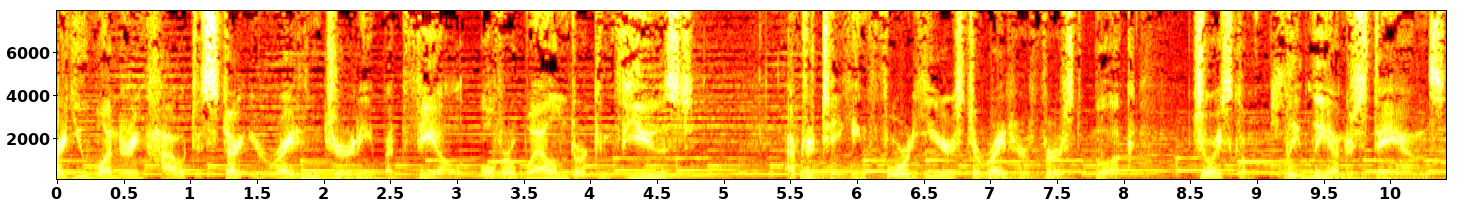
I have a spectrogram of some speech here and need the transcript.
Are you wondering how to start your writing journey but feel overwhelmed or confused? After taking four years to write her first book, Joyce completely understands.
